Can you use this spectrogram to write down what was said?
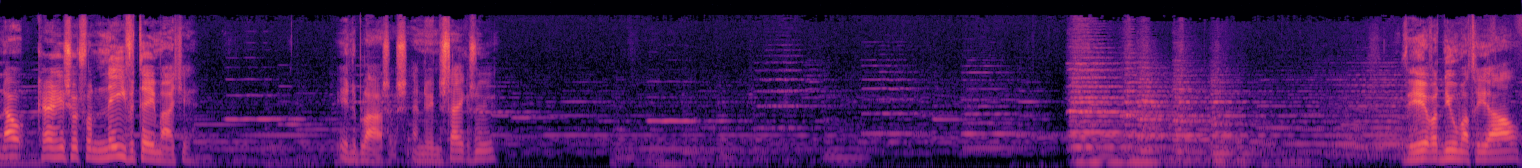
Nou krijg je een soort van neventhemaatje in de blazers. En nu in de strijkers nu. Weer wat nieuw materiaal.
